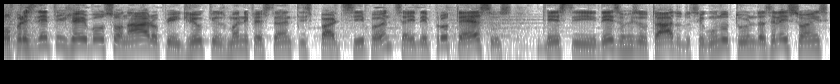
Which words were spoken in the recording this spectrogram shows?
O presidente Jair Bolsonaro pediu que os manifestantes participantes aí de protestos deste, desde o resultado do segundo turno das eleições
